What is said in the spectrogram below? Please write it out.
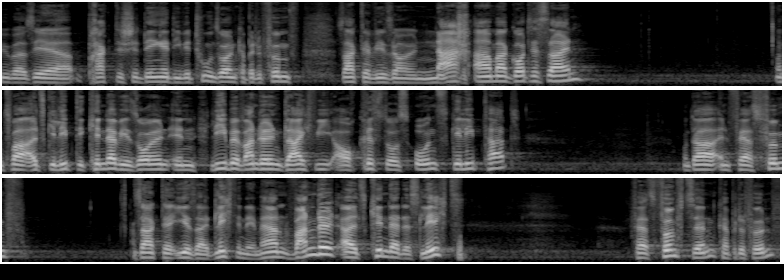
über sehr praktische Dinge, die wir tun sollen. Kapitel 5 sagt er, wir sollen Nachahmer Gottes sein. Und zwar als geliebte Kinder. Wir sollen in Liebe wandeln, gleich wie auch Christus uns geliebt hat. Und da in Vers 5 sagt er, ihr seid Licht in dem Herrn, wandelt als Kinder des Lichts. Vers 15, Kapitel 5.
